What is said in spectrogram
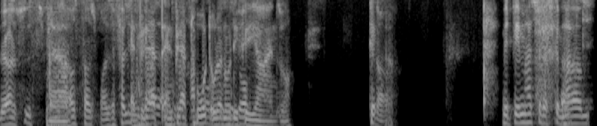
Ja, es ist völlig Ja. austauschbar. Also völlig Entweder, egal, ob entweder tot Hamburg, oder nur die Filialen so. Genau. Ja. Mit wem hast du das gemacht?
